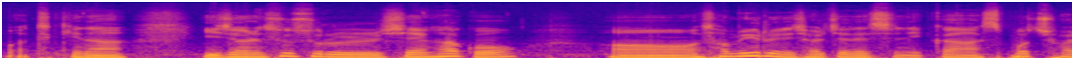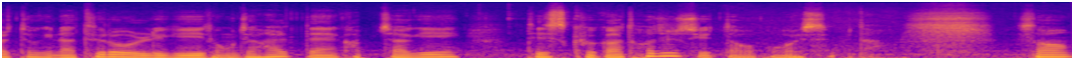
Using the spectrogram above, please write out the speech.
뭐 특히나 이전에 수술을 시행하고 어, 섬유륜이 절제됐으니까 스포츠 활동이나 들어올리기 동작할 때 갑자기 디스크가 터질 수 있다고 보고 있습니다. 그래서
